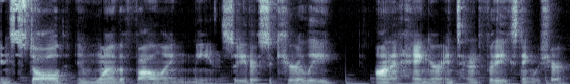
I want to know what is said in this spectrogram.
installed in one of the following means. So either securely on a hanger intended for the extinguisher,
